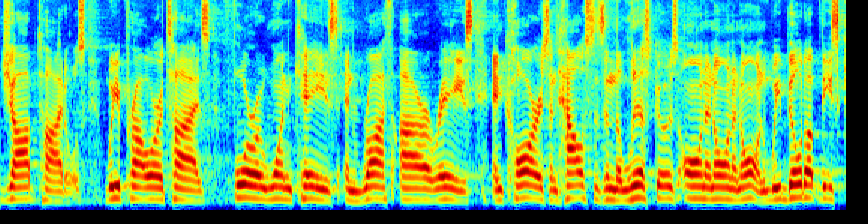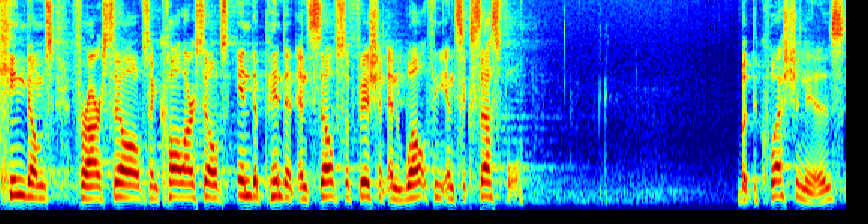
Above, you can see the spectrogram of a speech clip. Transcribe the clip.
job titles. We prioritize 401ks and Roth IRAs and cars and houses, and the list goes on and on and on. We build up these kingdoms for ourselves and call ourselves independent and self sufficient and wealthy and successful. But the question is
